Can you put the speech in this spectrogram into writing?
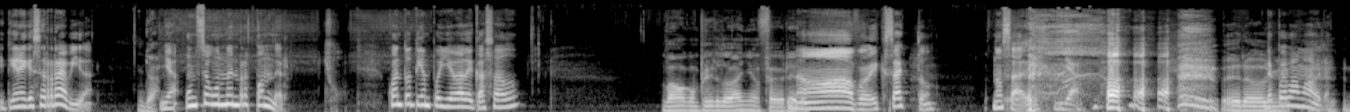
y tiene que ser rápida. Ya. Ya, un segundo en responder. ¿Cuánto tiempo lleva de casado? Vamos a cumplir dos años en febrero. No, pues exacto. No sabe. Ya. Pero Después vamos a hablar.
